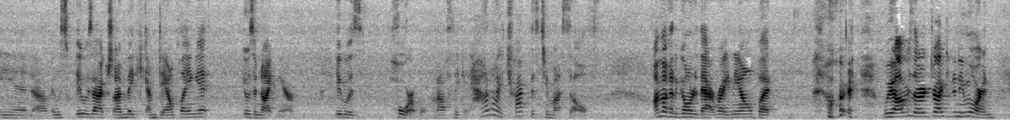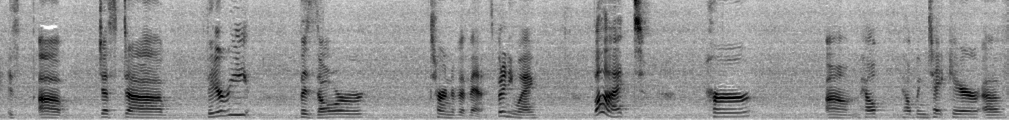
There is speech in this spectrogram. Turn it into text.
And um, it was, it was actually, I'm making, I'm downplaying it. It was a nightmare. It was horrible. And I was thinking, how did I track this to myself? I'm not going to go into that right now, but we obviously aren't attracted anymore. And it's uh, just a uh, very bizarre turn of events. But anyway, but her um, help helping take care of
